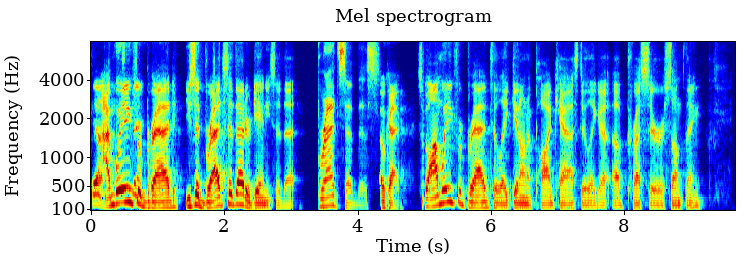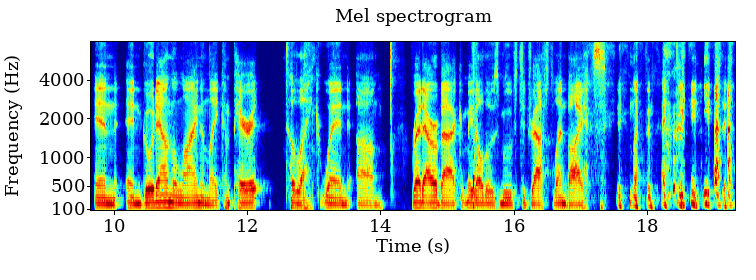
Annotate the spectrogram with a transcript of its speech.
Yeah. I'm waiting for Brad. You said Brad said that or Danny said that? Brad said this. Okay. So I'm waiting for Brad to like get on a podcast or like a, a presser or something and and go down the line and like compare it to like when um Red Auerbach made all those moves to draft Len Bias in like the 1980s.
